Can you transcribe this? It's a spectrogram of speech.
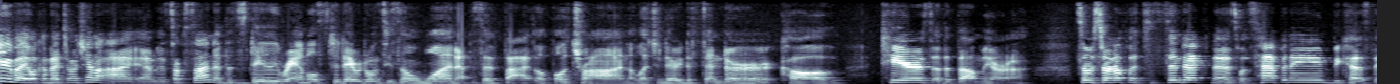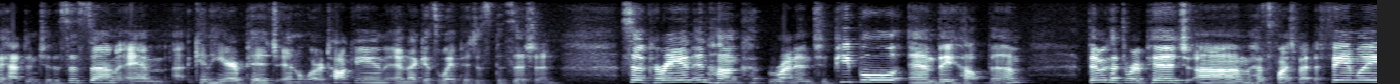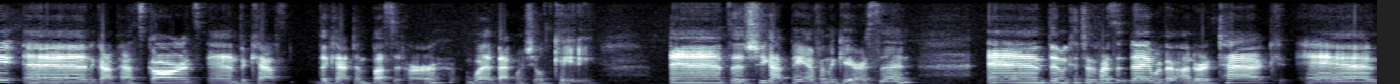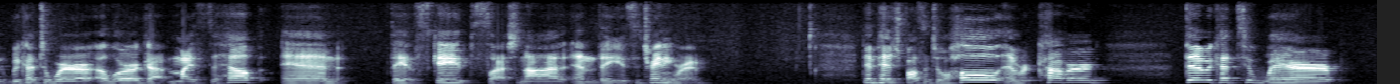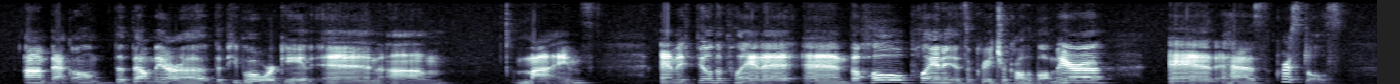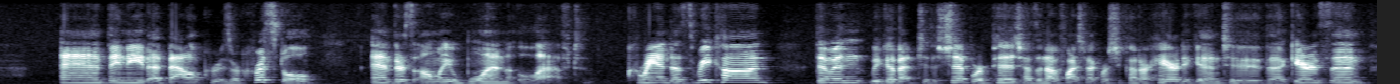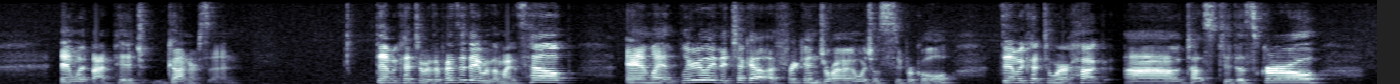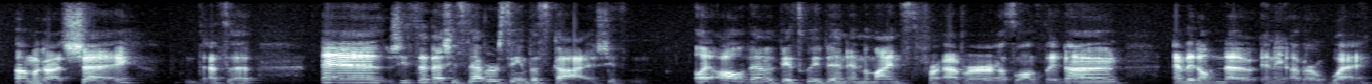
Hey everybody, welcome back to my channel. I am Roxanne and this is Daily Rambles. Today we're doing season 1, episode 5 of Voltron, legendary defender called Tears of the Balmera. So we start off with Sendak knows what's happening because they hacked into the system and can hear Pidge and Allura talking and that gets away Pidge's position. So Coran and Hunk run into people and they help them. Then we cut to where Pidge um, has a flashback to family and got past guards and the cast the captain busted her when, back when she was Katie. And so she got banned from the garrison. And then we cut to the present day where they're under attack. And we cut to where Allura got mice to help. And they escaped slash not. And they used the training room. Then Pidge falls into a hole and recovered. Then we cut to where um, back on the Balmera, the people are working in um, mines and they fill the planet and the whole planet is a creature called the Balmera and it has crystals. And they need a battle cruiser crystal and there's only one left. Coran does recon. Then when we go back to the ship where Pidge has another flashback where she cut her hair to get into the garrison and went by Pidge Gunderson. Then we cut to where the present day with the mice help. And like literally they took out a freaking drone, which was super cool. Then we cut to where Hunk uh, talks to this girl. Oh my god, Shay. That's it. And she said that she's never seen the sky. She's like all of them have basically been in the mines forever as long as they've known. And they don't know any other way.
